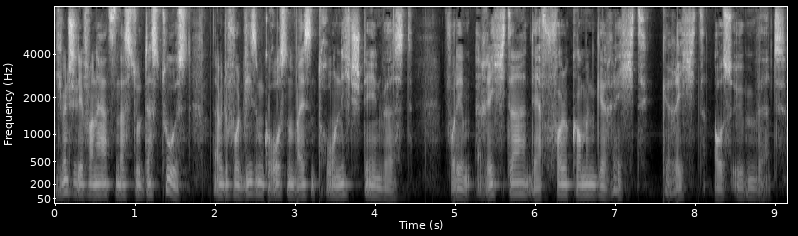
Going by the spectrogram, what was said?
Ich wünsche dir von Herzen, dass du das tust, damit du vor diesem großen weißen Thron nicht stehen wirst, vor dem Richter, der vollkommen gerecht Gericht ausüben wird.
